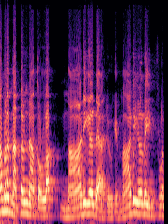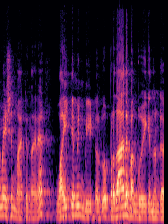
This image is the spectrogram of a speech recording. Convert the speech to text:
നമ്മുടെ നട്ടലിനകത്തുള്ള നാടികളുടെ ആരോഗ്യം നാടികളുടെ ഇൻഫ്ലമേഷൻ മാറ്റുന്നതിന് വൈറ്റമിൻ ബി ട്വൽവ് പ്രധാന പങ്ക് വഹിക്കുന്നുണ്ട്.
